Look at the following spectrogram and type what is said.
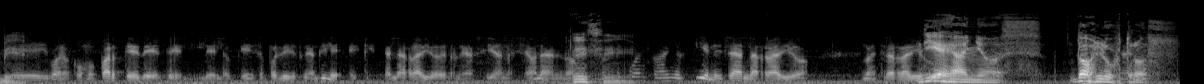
Bien. Eh, y bueno, como parte de, de- de lo que es esa política estudiantil es que está la radio de la Universidad Nacional, ¿no? Sí, No sí. sé cuántos años tiene ya la radio, nuestra radio. Diez años, dos lustros.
